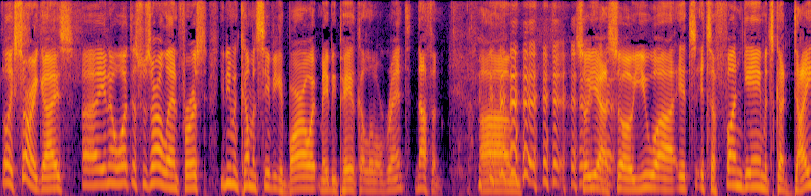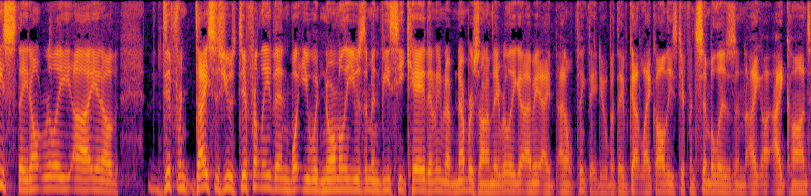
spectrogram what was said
They're like, sorry, guys. Uh, you know what? This was our land first. You didn't even come and see if you could borrow it, maybe pay a little rent. Nothing. Um, so yeah, so you, uh, it's it's a fun game. It's got dice. They don't really, uh, you know, different dice is used differently than what you would normally use them in VCK. They don't even have numbers on them. They really, got, I mean, I, I don't think they do, but they've got like all these different symbols and I- icons.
